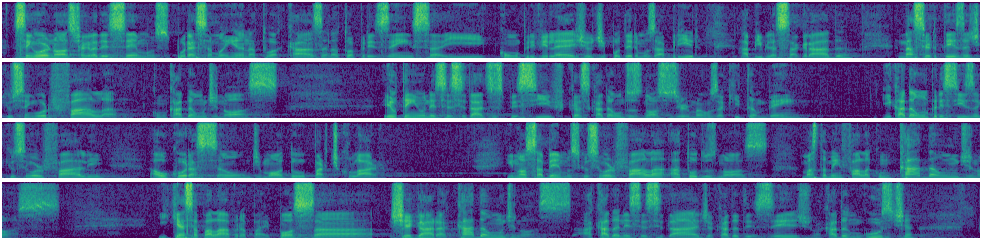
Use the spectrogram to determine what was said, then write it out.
Senhor, nós te agradecemos por essa manhã na tua casa, na tua presença e com o privilégio de podermos abrir a Bíblia Sagrada, na certeza de que o Senhor fala com cada um de nós. Eu tenho necessidades específicas, cada um dos nossos irmãos aqui também. E cada um precisa que o Senhor fale ao coração de modo particular. E nós sabemos que o Senhor fala a todos nós, mas também fala com cada um de nós. E que essa palavra, Pai, possa chegar a cada um de nós, a cada necessidade, a cada desejo, a cada angústia,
